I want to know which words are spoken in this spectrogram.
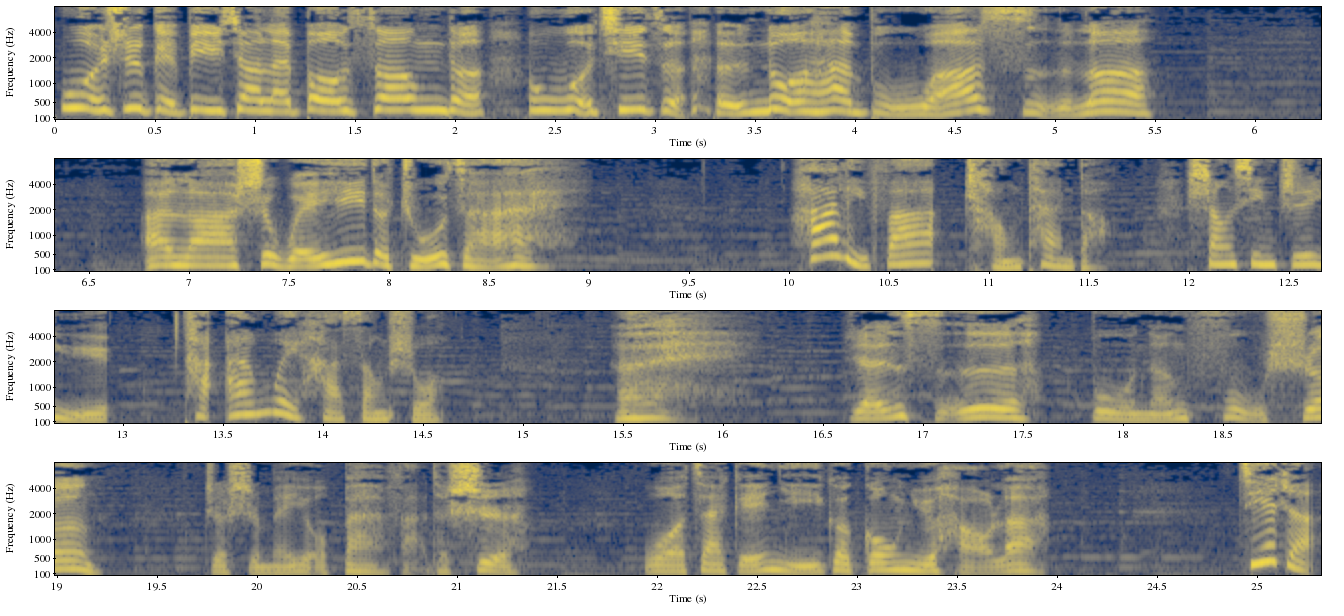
我是给陛下来报丧的，我妻子诺汉卜娃死了。安拉是唯一的主宰。”哈里发长叹道：“伤心之余，他安慰哈桑说：‘唉，人死不能复生，这是没有办法的事。我再给你一个宫女好了。’接着，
